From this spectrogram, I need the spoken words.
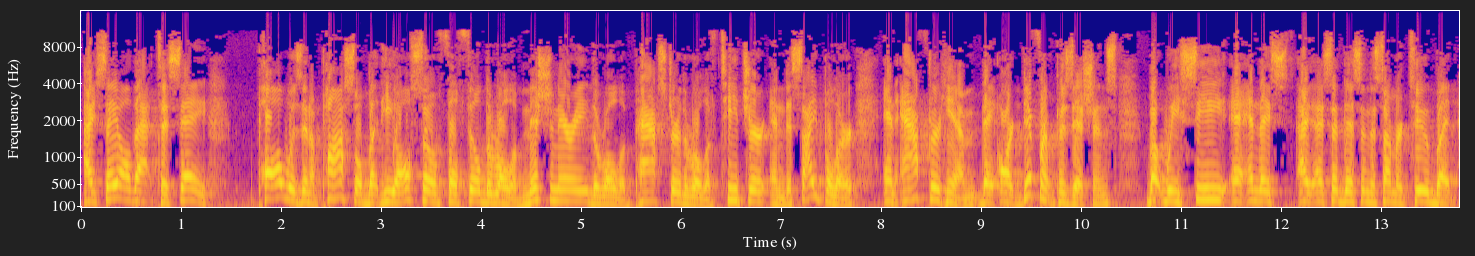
I say all that to say Paul was an apostle, but he also fulfilled the role of missionary, the role of pastor, the role of teacher and discipler. And after him, they are different positions, but we see, and they, I said this in the summer too, but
